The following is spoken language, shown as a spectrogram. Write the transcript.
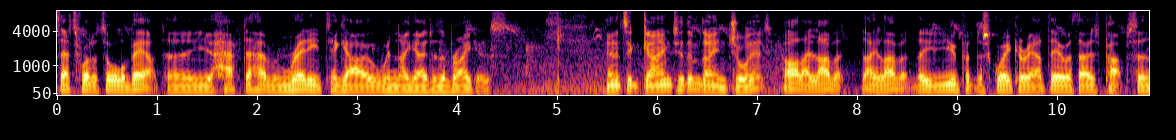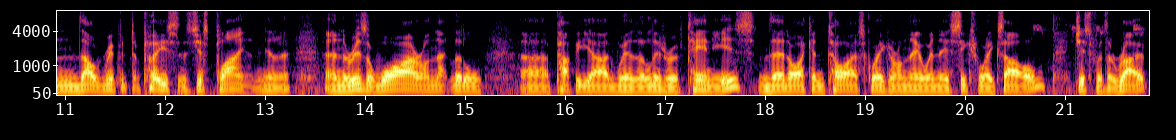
that's what it's all about. Uh, you have to have them ready to go when they go to the breakers. And it's a game to them. They enjoy it. Oh, they love it. They love it. They, you put the squeaker out there with those pups, and they'll rip it to pieces just playing, you know. And there is a wire on that little uh, puppy yard where the litter of ten is that I can tie a squeaker on there when they're six weeks old, just with a rope,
